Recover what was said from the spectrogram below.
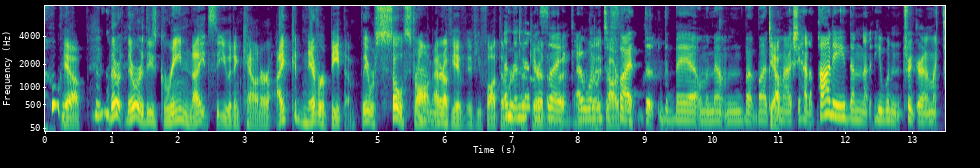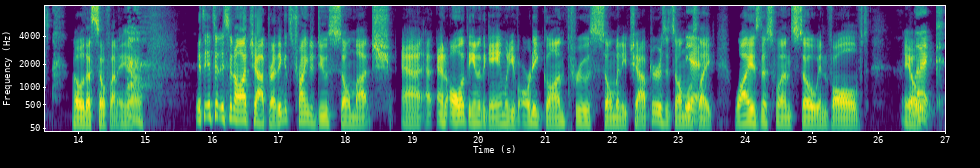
yeah. There there were these green knights that you would encounter. I could never beat them. They were so strong. Um, I don't know if you if you fought them or took care of them. like but I wanted really to powerful. fight the, the bear on the mountain, but by the time Yep. I actually had a party, then he wouldn't trigger. And I'm like, Oh, that's so funny. Yeah. It's, it's it's an odd chapter. I think it's trying to do so much, and, and all at the end of the game when you've already gone through so many chapters. It's almost Yeah. like, why is this one so involved? You know, like,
